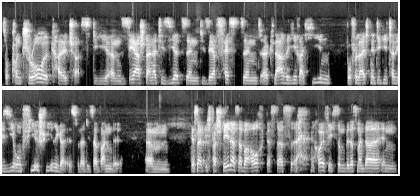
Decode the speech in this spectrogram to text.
so Control Cultures, die ähm, sehr standardisiert sind, die sehr fest sind, äh, klare Hierarchien, wo vielleicht eine Digitalisierung viel schwieriger ist oder dieser Wandel. Ähm, deshalb, ich verstehe das aber auch, dass das äh, häufig so, dass man da in,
